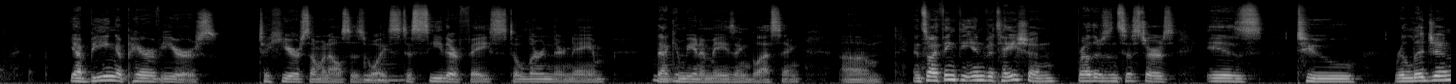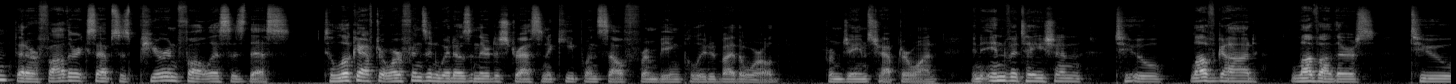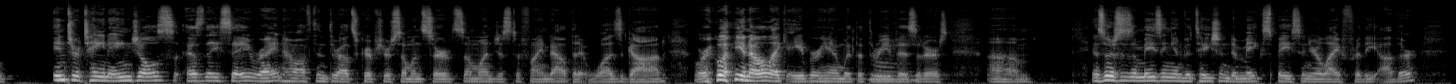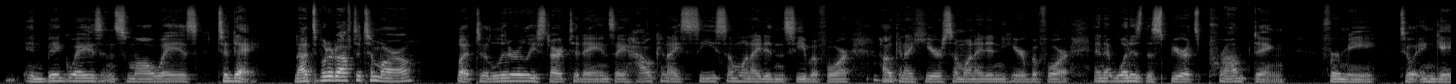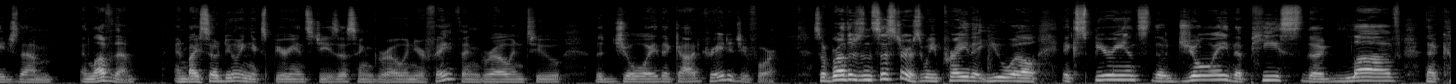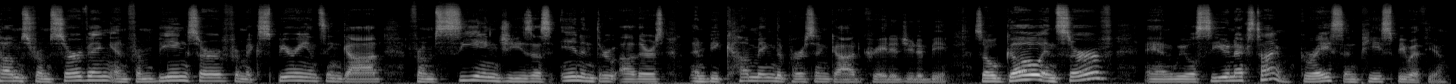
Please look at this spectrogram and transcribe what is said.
Yeah, being a pair of ears to hear someone else's voice, to see their face, to learn their name, that can be an amazing blessing. Um, and so I think the invitation, brothers and sisters, is to religion that our Father accepts as pure and faultless as this to look after orphans and widows in their distress and to keep oneself from being polluted by the world. From James chapter 1. An invitation to love God, love others, to entertain angels, as they say, right? How often throughout scripture someone served someone just to find out that it was God, or, you know, like Abraham with the three Right. visitors. Um, and so there's this amazing invitation to make space in your life for the other in big ways and small ways today. Not to put it off to tomorrow, but to literally start today and say, how can I see someone I didn't see before? How mm-hmm. can I hear someone I didn't hear before? And what is the Spirit's prompting for me to engage them and love them? And by so doing, experience Jesus and grow in your faith and grow into the joy that God created you for. So, brothers and sisters, we pray that you will experience the joy, the peace, the love that comes from serving and from being served, from experiencing God, from seeing Jesus in and through others, and becoming the person God created you to be. So, go and serve, and we will see you next time. Grace and peace be with you.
